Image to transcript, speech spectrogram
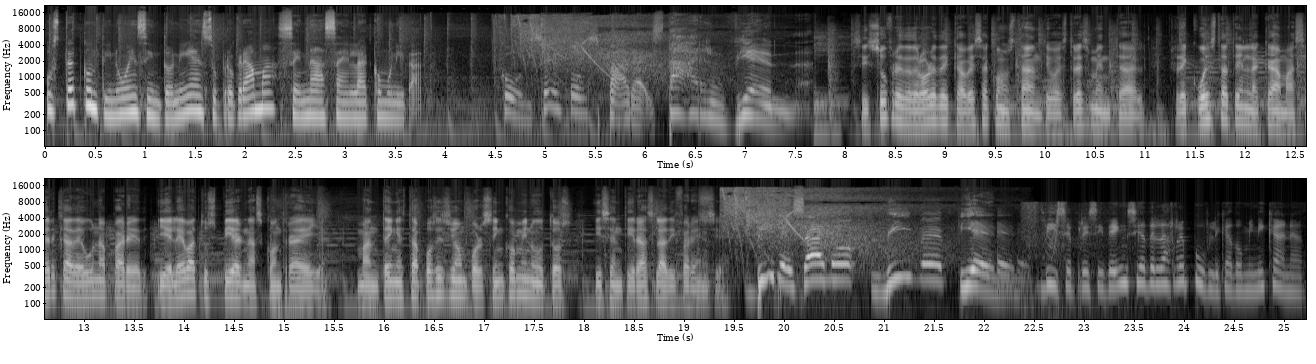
Usted continúa en sintonía en su programa Senasa en la comunidad. Consejos para estar bien. Si sufres de dolores de cabeza constante o estrés mental, recuéstate en la cama cerca de una pared y eleva tus piernas contra ella. Mantén esta posición por 5 minutos y sentirás la diferencia. Vive sano, vive bien. Vicepresidencia de la República Dominicana.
